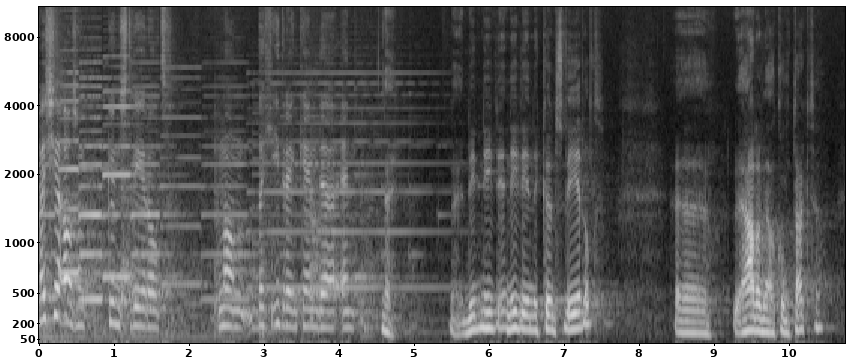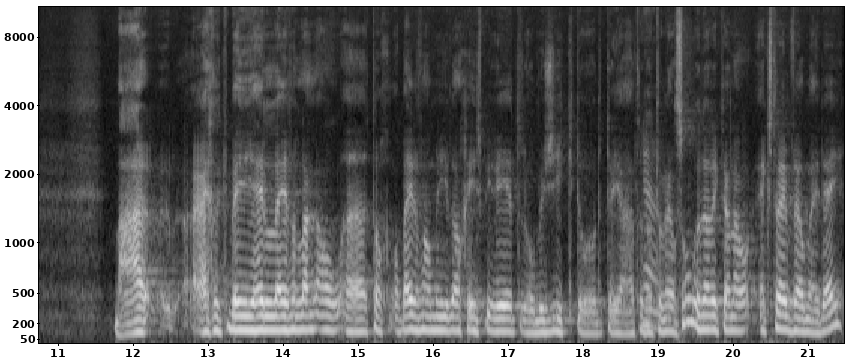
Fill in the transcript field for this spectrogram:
Was je als een kunstwereldman dat je iedereen kende en... Nee, nee niet, niet, niet in de kunstwereld. Uh, we hadden wel contacten. Maar eigenlijk ben je je hele leven lang al uh, toch op een of andere manier wel geïnspireerd door muziek, door het theater, ja. door toneel. Zonder dat ik daar nou extreem veel mee deed.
